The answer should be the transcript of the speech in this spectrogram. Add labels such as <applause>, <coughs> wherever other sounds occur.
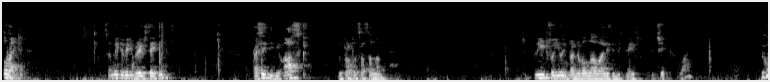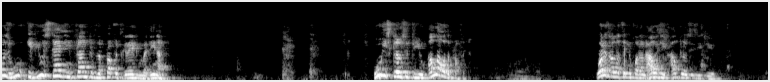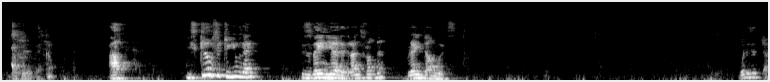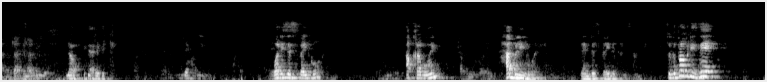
All right. So I made a very brave statement. I said, if you ask the Prophet ﷺ to plead for you in front of Allah while he's in his grave, you check. Why? Because who, if you stand in front of the Prophet's grave in Medina, who is closer to you, Allah or the Prophet? What does Allah say in the Quran? How is he? How close is he to you? Ah, he's closer to you than this vein here that runs from the brain downwards. What is it? No, in Arabic. <laughs> What is this vein called? أقرب من حبل الوريد. Then this vein is runs down here. So the Prophet is there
